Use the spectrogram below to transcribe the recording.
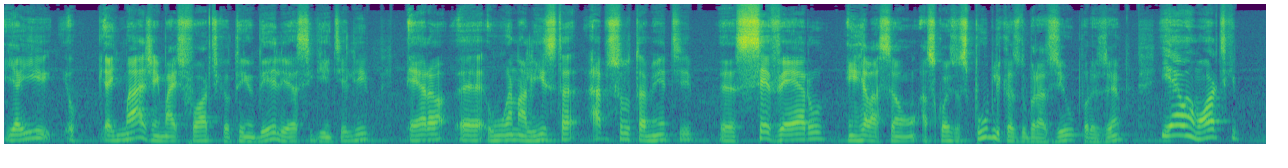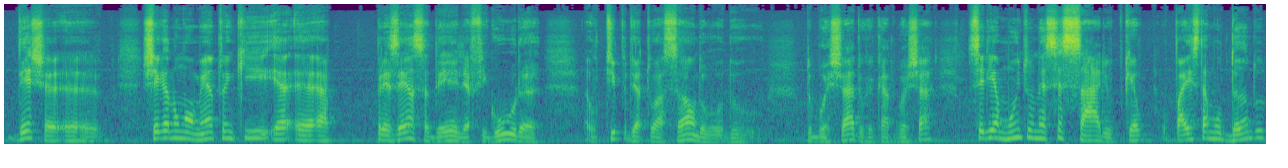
E aí eu, a imagem mais forte que eu tenho dele é a seguinte: ele era é, um analista absolutamente é, severo em relação às coisas públicas do Brasil, por exemplo. E é uma morte que deixa. É, chega num momento em que a presença dele, a figura, o tipo de atuação do, do, do do Ricardo Boechat, seria muito necessário, porque o, país está mudando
